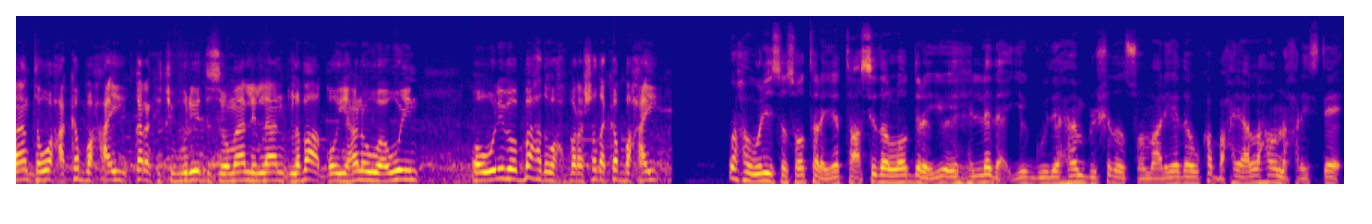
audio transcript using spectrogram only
maanta waxaa ka baxay qaranka jamhuuriyadda somalilan laba aqoon-yahanoo waaweyn oo weliba bahda waxbarashada ka baxay. Waxaa weliisa soo taraya tacsida loo dirayo ehelada iyo guud ahaan bulshada soomaaliyeed ee uu ka baxay allaha u naxariiste.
